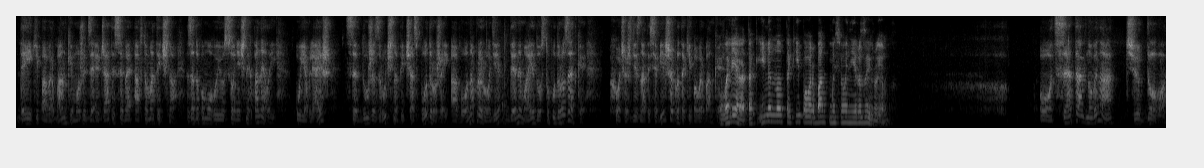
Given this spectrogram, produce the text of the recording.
деякі павербанки можуть заряджати себе автоматично за допомогою сонячних панелей. Уявляєш, це дуже зручно під час подорожей або на природі, де немає доступу до розетки. Хочеш дізнатися більше про такі павербанки? Валера, так іменно такий павербанк ми сьогодні і розігруємо. Оце так новина. Чудово!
